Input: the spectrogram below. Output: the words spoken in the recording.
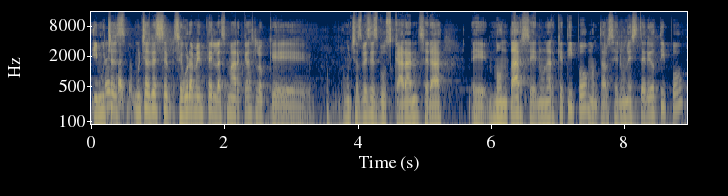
Y muchas, muchas veces seguramente las marcas lo que muchas veces buscarán será eh, montarse en un arquetipo, montarse en un estereotipo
